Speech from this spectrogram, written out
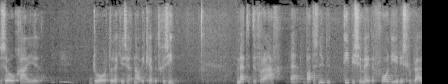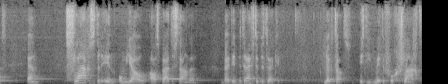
zo ga je door totdat je zegt, nou ik heb het gezien. Met de vraag, hè, wat is nu de typische metafoor die hier is gebruikt? En slagen ze erin om jou als buitenstaander bij dit bedrijf te betrekken? Lukt dat? Is die metafoor geslaagd?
